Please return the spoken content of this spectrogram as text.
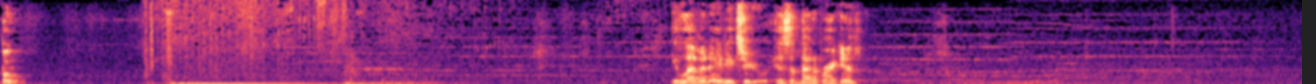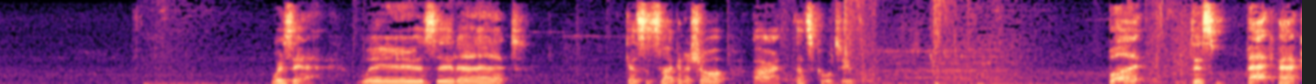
Boom. Eleven eighty two. Isn't that a break in? Where's it at? Where's it at? Guess it's not gonna show up. Alright, that's cool too. But this backpack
